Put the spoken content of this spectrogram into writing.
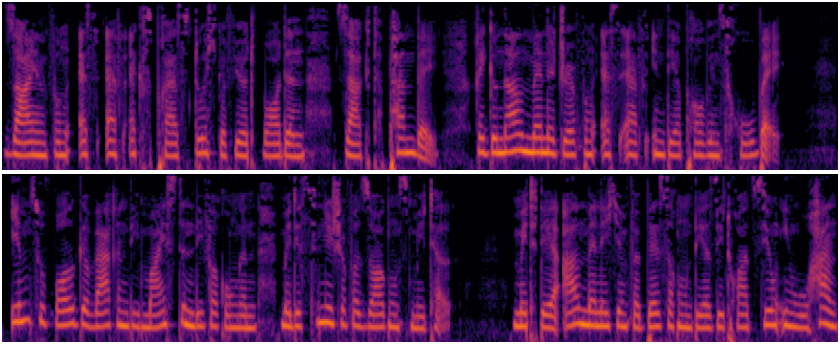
seien von SF Express durchgeführt worden, sagt Pan Wei, Regionalmanager von SF in der Provinz Hubei. Ihm zufolge waren die meisten Lieferungen medizinische Versorgungsmittel. Mit der allmählichen Verbesserung der Situation in Wuhan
